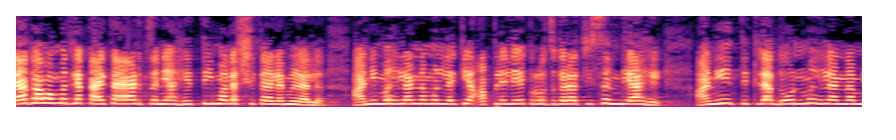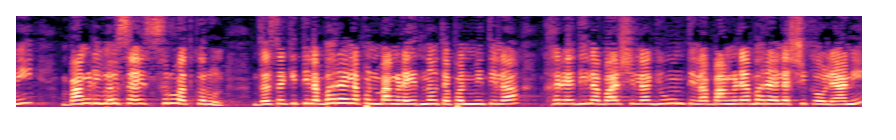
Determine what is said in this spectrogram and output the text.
त्या गावामधल्या काय काय अडचणी आहेत ती मला शिकायला मिळालं. आणि महिलांना म्हणलं की आपल्याला एक रोजगाराची संधी आहे. आणि तिथल्या दोन महिलांना मी बांगडी व्यवसाय सुरुवात करून जसं की तिला भरायला पण बांगड्या येत नव्हत्या पण मी तिला खरेदीला बार्शीला घेऊन तिला बांगड्या भरायला शिकवल्या आणि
